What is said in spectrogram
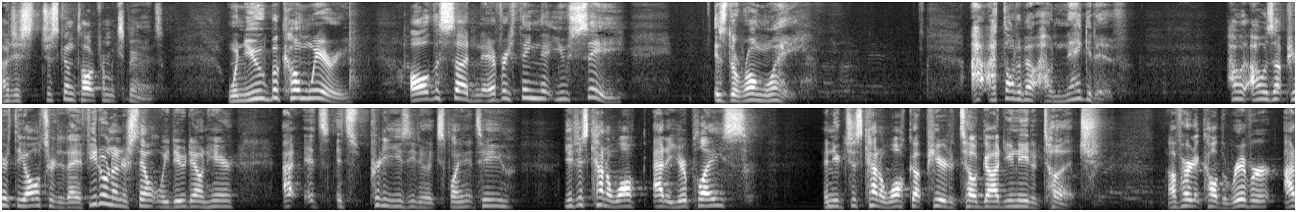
I just just going to talk from experience. When you become weary, all of a sudden everything that you see is the wrong way. I, I thought about how negative. How, I was up here at the altar today. If you don't understand what we do down here, I, it's, it's pretty easy to explain it to you. You just kind of walk out of your place and you just kind of walk up here to tell God you need a touch. I've heard it called the river. I,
